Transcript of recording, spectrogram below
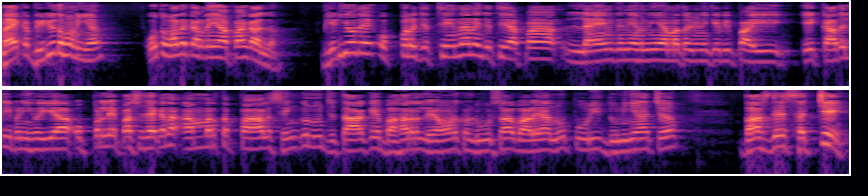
ਮੈਂ ਇੱਕ ਵੀਡੀਓ ਦਿਖਾਉਣੀ ਆ। ਉਹ ਤੋਂ ਬਾਅਦ ਕਰਦੇ ਆ ਆਪਾਂ ਗੱਲ। ਵੀਡੀਓ ਦੇ ਉੱਪਰ ਜਿੱਥੇ ਇਹਨਾਂ ਨੇ ਜਿੱਥੇ ਆਪਾਂ ਲਾਈਨ ਦਿੰਨੇ ਹੁੰਨੀ ਆ, ਮਤਲਬ ਜਾਣੀ ਕਿ ਵੀ ਭਾਈ ਇਹ ਕਾਹਦੇ ਲਈ ਬਣੀ ਹੋਈ ਆ, ਉੱਪਰਲੇ ਪਾਸੇ ਦਾ ਕਹਿੰਦਾ ਅਮਰਤਪਾਲ ਸਿੰਘ ਨੂੰ ਜਿਤਾ ਕੇ ਬਾਹਰ ਲਿਆਉਣ ਖੰਡੂਰ ਸਾਹਿਬ ਵਾਲਿਆਂ ਨੂੰ ਪੂਰੀ ਦੁਨੀਆ 'ਚ ਬਸਦੇ ਸੱਚੇ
